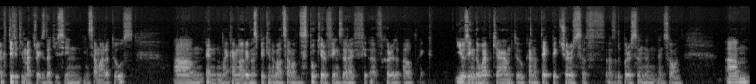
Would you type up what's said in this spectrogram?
activity metrics that you see in, in some other tools. Um, and like I'm not even speaking about some of the spookier things that I've, I've heard about, like using the webcam to kind of take pictures of, of the person and, and so on. Um,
